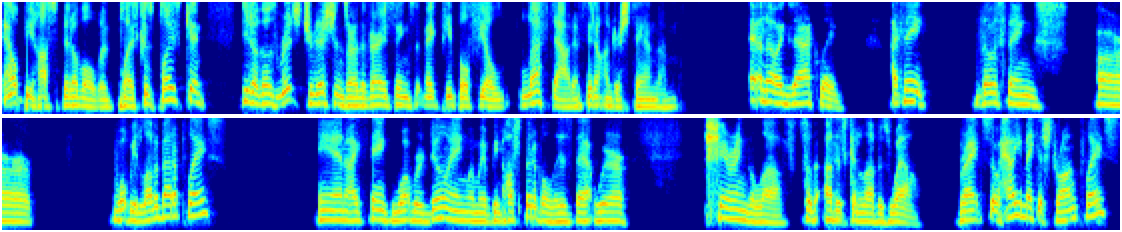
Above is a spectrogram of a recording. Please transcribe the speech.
help be hospitable with place because place can, you know, those rich traditions are the very things that make people feel left out if they don't understand them. No, exactly. I think those things are what we love about a place. And I think what we're doing when we're being hospitable is that we're sharing the love so that others can love as well. Right. So how you make a strong place,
